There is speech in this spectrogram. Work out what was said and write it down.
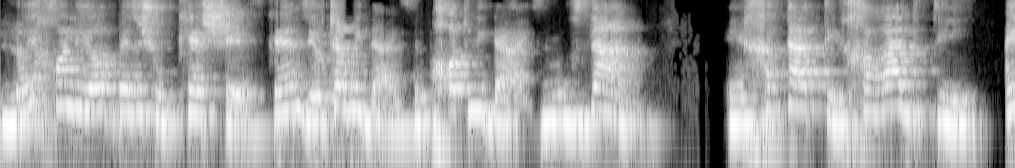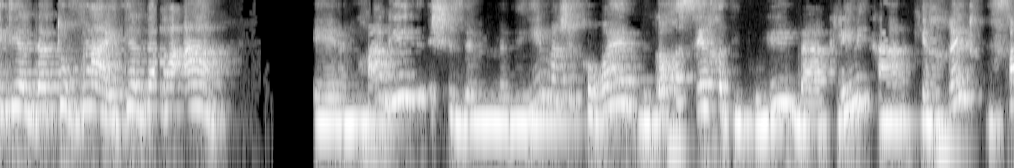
לא יכול להיות באיזשהו קשב, כן? זה יותר מדי, זה פחות מדי, זה מוגזם. אה, חטאתי, חרגתי, הייתי ילדה טובה, הייתי ילדה רעה. אה, אני יכולה להגיד שזה מדהים מה שקורה בתוך השיח הטיפולי בקליניקה, כי אחרי תקופה,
